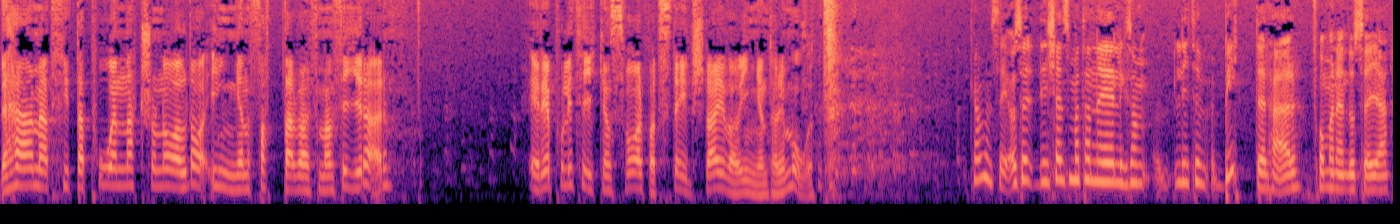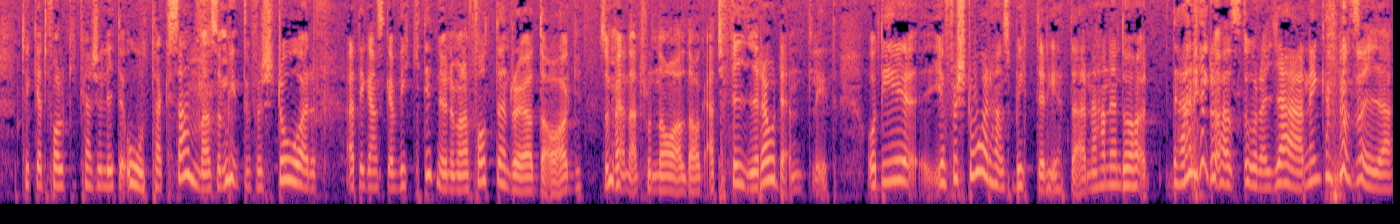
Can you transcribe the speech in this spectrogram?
Det här med att hitta på en nationaldag ingen fattar varför man firar. Är det politikens svar på att stagediva och ingen tar emot? Kan man säga. Och så, det känns som att han är liksom lite bitter här, får man ändå säga. Tycker att folk kanske är lite otacksamma som inte förstår att det är ganska viktigt nu när man har fått en röd dag, som är nationaldag, att fira ordentligt. Och det, jag förstår hans bitterhet där, när han ändå, har- det här är ändå hans stora gärning kan man säga.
